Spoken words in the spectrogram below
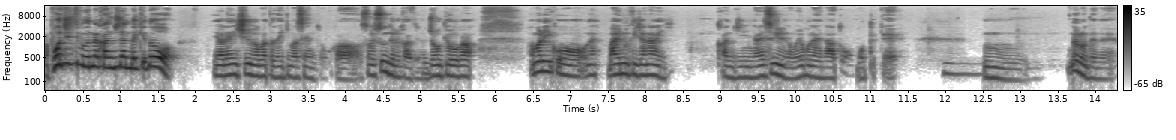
まあ、ポジティブな感じなんだけど、いや、練習がまたできませんとか、そういう住んでる方の状況があまりこうね、前向きじゃない感じになりすぎるのも良くないなと思ってて、うんうん、なのでね、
